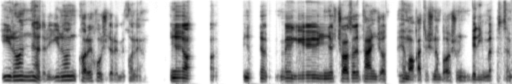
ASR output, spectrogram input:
ایران نداره. ایران کار خوش داره می‌کنه. اینا اینا 450 حماقتشون باشون بریم مثلا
